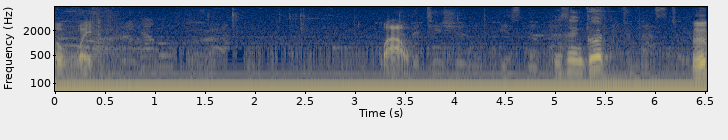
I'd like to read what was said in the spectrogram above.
oh, wait. Wow. This ain't good. Hmm?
